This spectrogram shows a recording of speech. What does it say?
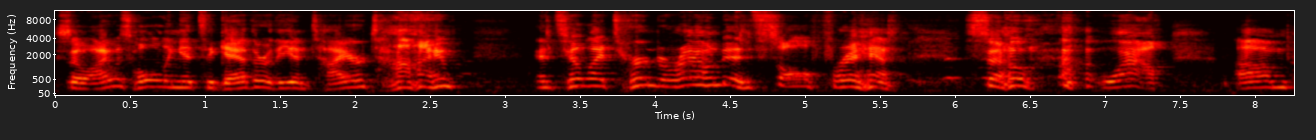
So I was holding it together the entire time until I turned around and saw Fran. So, wow. Um,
